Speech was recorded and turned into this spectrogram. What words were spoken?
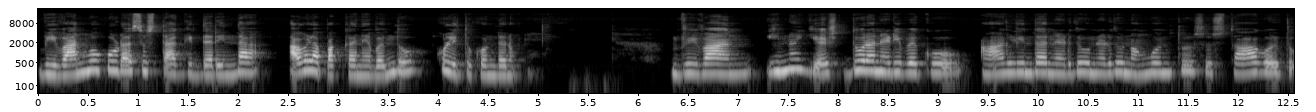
ವಿವಾನ್ಗೂ ಕೂಡ ಸುಸ್ತಾಗಿದ್ದರಿಂದ ಅವಳ ಪಕ್ಕನೆ ಬಂದು ಕುಳಿತುಕೊಂಡನು. ವಿವಾನ್, ಇನ್ನು ಎಷ್ಟು ದೂರ ನಡಿಬೇಕು? ಆಗ್ಲಿಂದ ನಡೆದು ನಡೆದು ನನಗಂತೂ ಸುಸ್ತಾಗೋಯ್ತು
